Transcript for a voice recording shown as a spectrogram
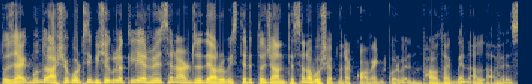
তো যাই বন্ধু আশা করছি বিষয়গুলো ক্লিয়ার হয়েছেন আর যদি আরও বিস্তারিত জানতে চান, অবশ্যই আপনারা কমেন্ট করবেন। ভালো থাকবেন, আল্লাহ হাফেজ।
